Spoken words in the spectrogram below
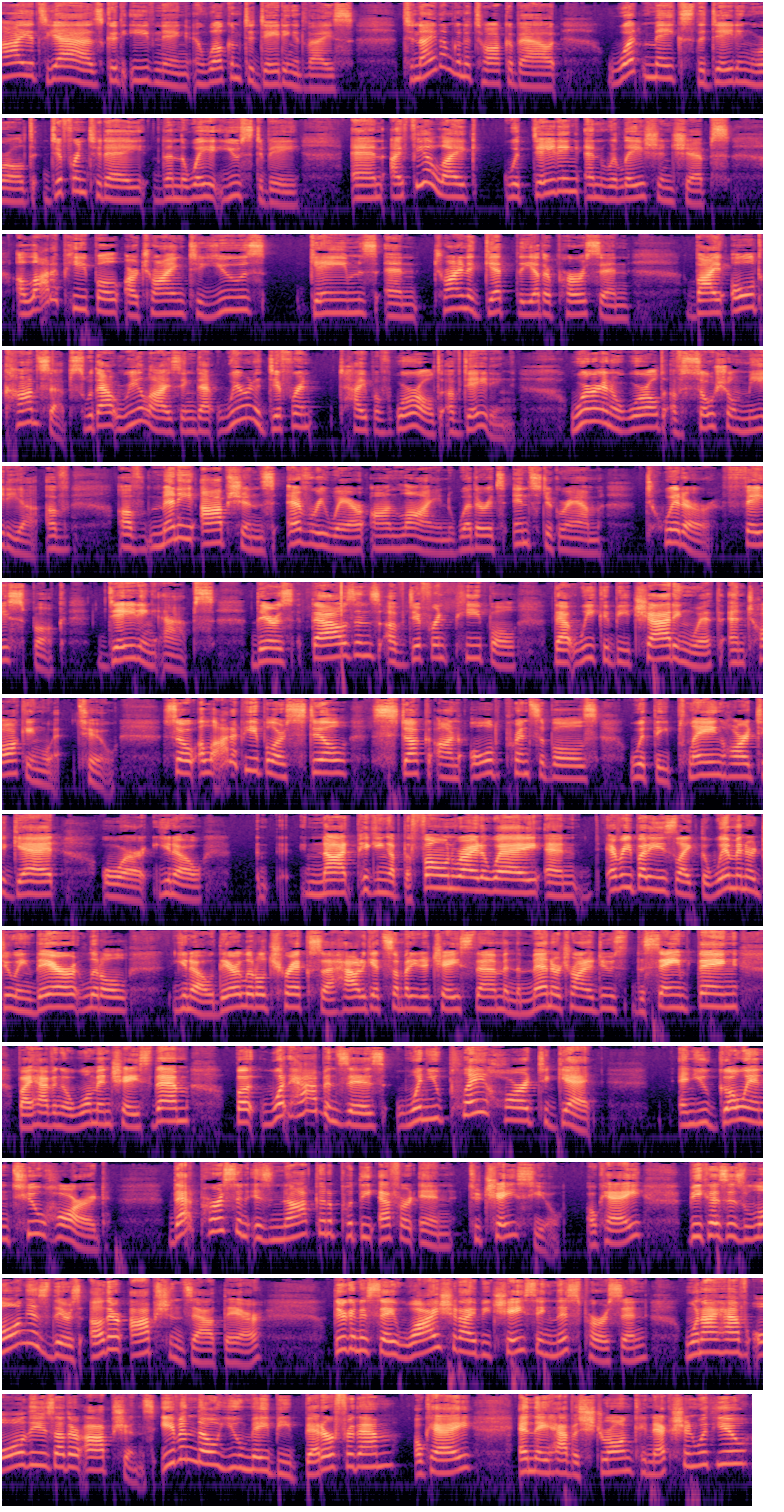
Hi, it's Yaz. Good evening, and welcome to Dating Advice. Tonight I'm going to talk about what makes the dating world different today than the way it used to be. And I feel like with dating and relationships, a lot of people are trying to use games and trying to get the other person by old concepts without realizing that we're in a different type of world of dating. We're in a world of social media, of of many options everywhere online, whether it's Instagram, Twitter, Facebook, dating apps. There's thousands of different people that we could be chatting with and talking with to. So a lot of people are still stuck on old principles with the playing hard to get or, you know, not picking up the phone right away and everybody's like the women are doing their little you know their little tricks uh, how to get somebody to chase them and the men are trying to do the same thing by having a woman chase them. But what happens is when you play hard to get and you go in too hard that person is not going to put the effort in to chase you okay? Because as long as there's other options out there, they're going to say, Why should I be chasing this person when I have all these other options? Even though you may be better for them, okay, and they have a strong connection with you.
